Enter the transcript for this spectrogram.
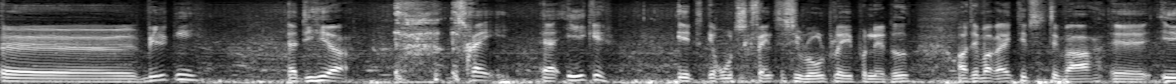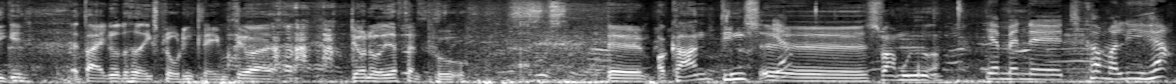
øh, hvilken af de her tre er ikke et erotisk fantasy roleplay på nettet. Og det var rigtigt, det var øh, ikke, der er ikke noget, der hedder Exploding Claim. Det var, det var noget, jeg fandt på. Øh, og Karen, dine øh, svarmuligheder? Jamen, øh, de kommer lige her.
